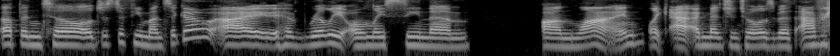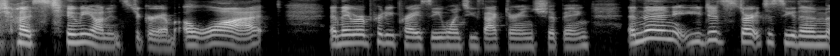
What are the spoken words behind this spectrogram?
up until just a few months ago, I have really only seen them online. Like I mentioned to Elizabeth, advertised to me on Instagram a lot and they were pretty pricey once you factor in shipping. And then you did start to see them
